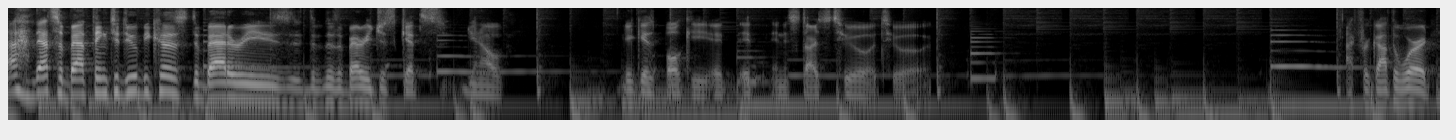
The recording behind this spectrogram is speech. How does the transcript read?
uh, that's a bad thing to do because the batteries, the, the battery just gets, you know, it gets bulky. It it and it starts to to I forgot the word.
